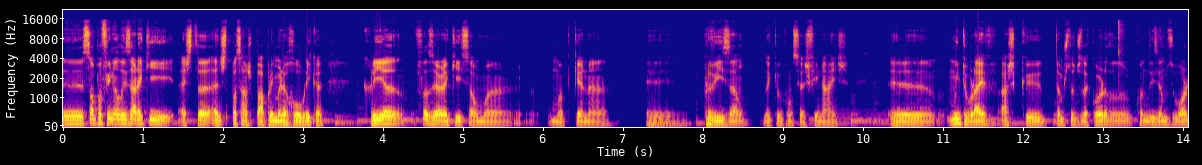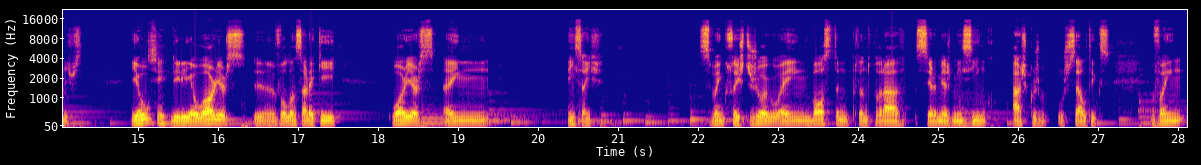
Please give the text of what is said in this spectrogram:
Uh, só para finalizar aqui, esta, antes de passarmos para a primeira rúbrica, queria fazer aqui só uma, uma pequena eh, previsão daquilo que vão ser as finais. Uh, muito breve, acho que estamos todos de acordo quando dizemos Warriors. Eu Sim. diria Warriors, uh, vou lançar aqui Warriors em, em 6. Se bem que o sexto jogo é em Boston, portanto poderá ser mesmo em 5. Acho que os, os Celtics vêm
